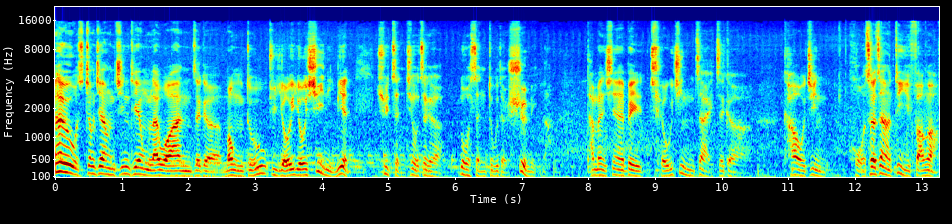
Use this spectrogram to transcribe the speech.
Hello，我是酱酱，今天我们来玩这个猛毒去游游戏里面去拯救这个洛神都的市民啊。他们现在被囚禁在这个靠近火车站的地方啊。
